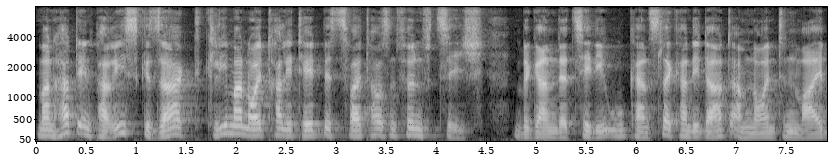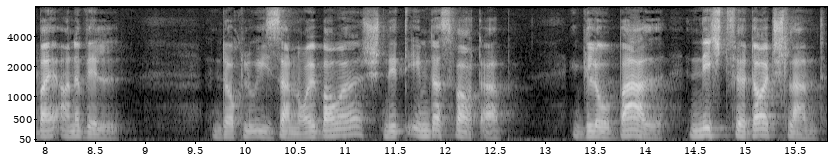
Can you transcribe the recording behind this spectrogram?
Man hat in Paris gesagt, Klimaneutralität bis 2050, begann der CDU-Kanzlerkandidat am 9. Mai bei Anne Will. Doch Luisa Neubauer schnitt ihm das Wort ab. Global, nicht für Deutschland,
